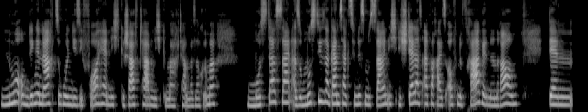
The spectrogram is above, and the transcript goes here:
nur um Dinge nachzuholen, die sie vorher nicht geschafft haben, nicht gemacht haben, was auch immer? Muss das sein? Also muss dieser ganze Aktionismus sein? Ich, ich stelle das einfach als offene Frage in den Raum, denn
